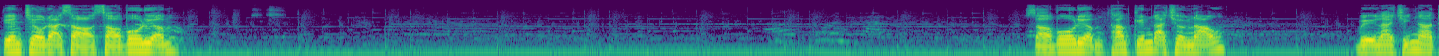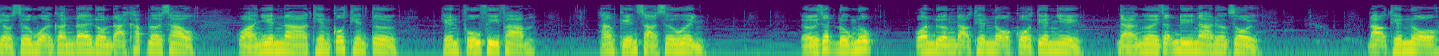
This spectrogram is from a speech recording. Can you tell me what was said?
Tiên triều đại sở sở vô liệm. Sở vô liệm tham kiến đại trường não. Vị này chính là tiểu sư muội gần đây đồn đại khắp nơi sao. Quả nhiên là thiên cốt thiên tử, thiên phú phi phàm. Tham kiến sở sư huynh. Tới rất đúng lúc, con đường đạo thiên nộ của tiên nhỉ, để người dẫn đi là được rồi. Đạo thiên nộ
